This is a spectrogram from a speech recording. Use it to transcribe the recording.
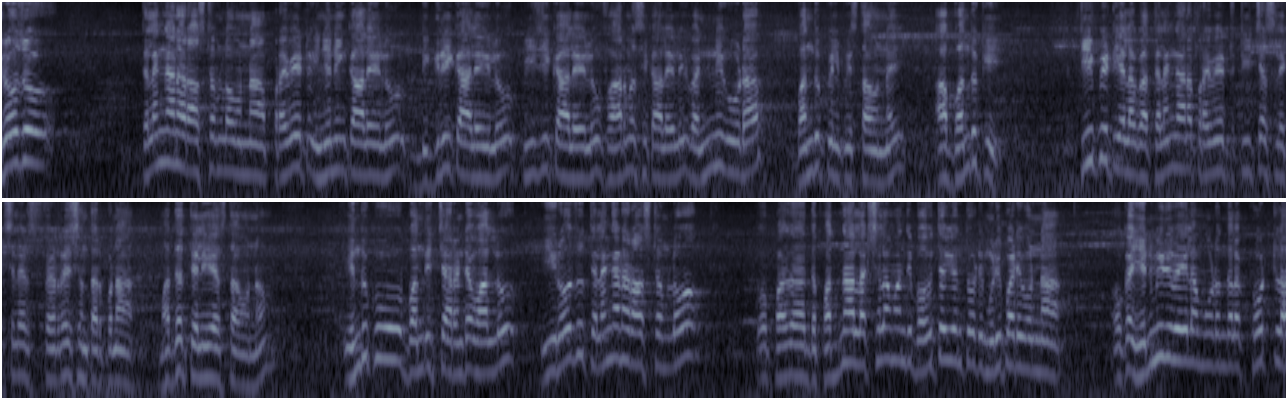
ఈరోజు తెలంగాణ రాష్ట్రంలో ఉన్న ప్రైవేటు ఇంజనీరింగ్ కాలేజీలు డిగ్రీ కాలేజీలు పీజీ కాలేజీలు ఫార్మసీ కాలేజీలు ఇవన్నీ కూడా బంద్ పిలిపిస్తూ ఉన్నాయి. ఆ బంద్కి టీపీటీఎల్గా Telangana private teachers lecturers federation తరపున మద్దతు తెలియజేస్తూ ఉన్నాం. ఎందుకు బంద్ ఇచ్చారంటే వాళ్ళు ఈరోజు తెలంగాణ రాష్ట్రంలో పద పద్నాలుగు లక్షల మంది భవితవ్యంతో ముడిపడి ఉన్న ఒక ఎనిమిది వేల మూడు వందల కోట్ల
